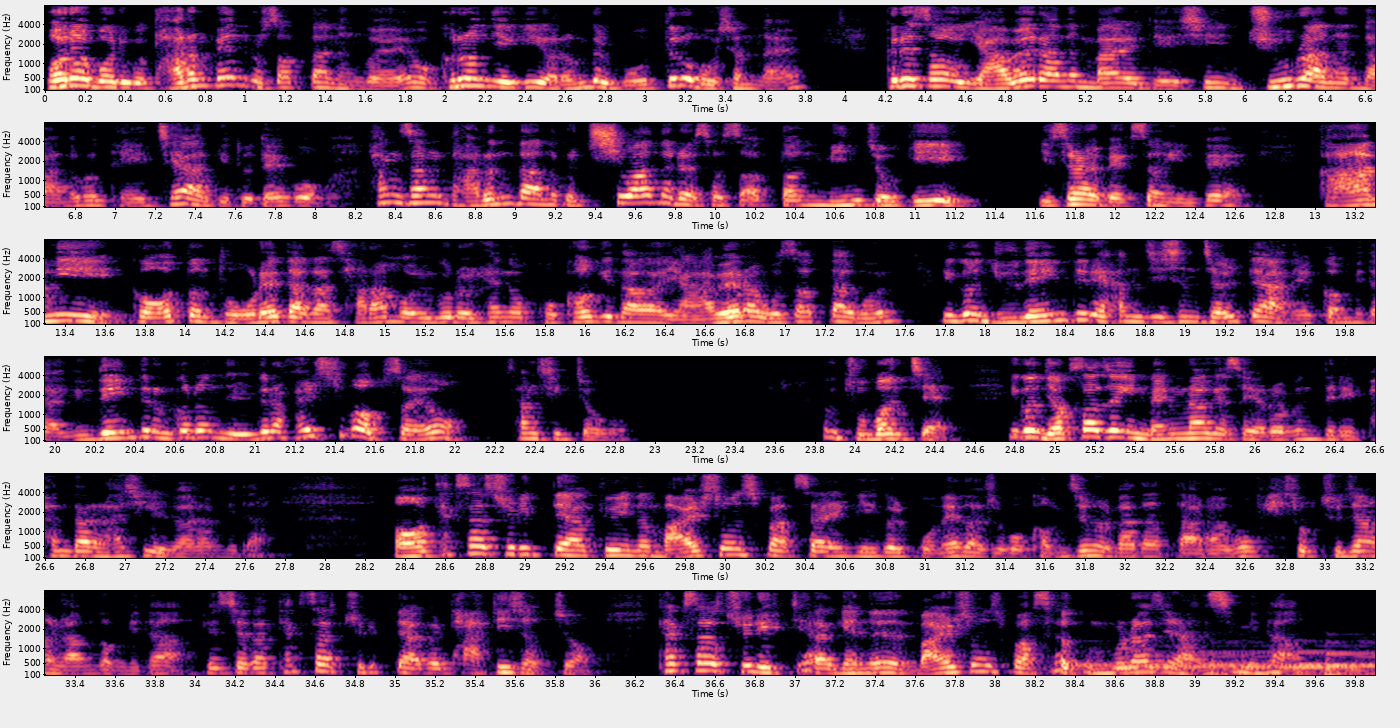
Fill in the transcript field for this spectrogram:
버려버리고 다른 펜으로 썼다는 거예요. 그런 얘기 여러분들 못 들어보셨나요? 그래서 야외라는 말 대신 주라는 단어로 대체하기도 되고 항상 다른 단어로 치환을 해서 썼던 민족이 이스라엘 백성인데 감히 그 어떤 돌에다가 사람 얼굴을 해놓고 거기다가 야외라고 썼다고요? 이건 유대인들이 한 짓은 절대 아닐 겁니다. 유대인들은 그런 일들을 할 수가 없어요. 상식적으로. 두 번째, 이건 역사적인 맥락에서 여러분들이 판단을 하시길 바랍니다. 어, 텍사스 주립대학교에 있는 마일스온스 박사에게 이걸 보내가지고 검증을 받았다라고 계속 주장을 한 겁니다. 그래서 제가 텍사스 주립대학을 다 뒤졌죠. 텍사스 주립대학에는 마일스온스 박사가 근무하지 않습니다.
